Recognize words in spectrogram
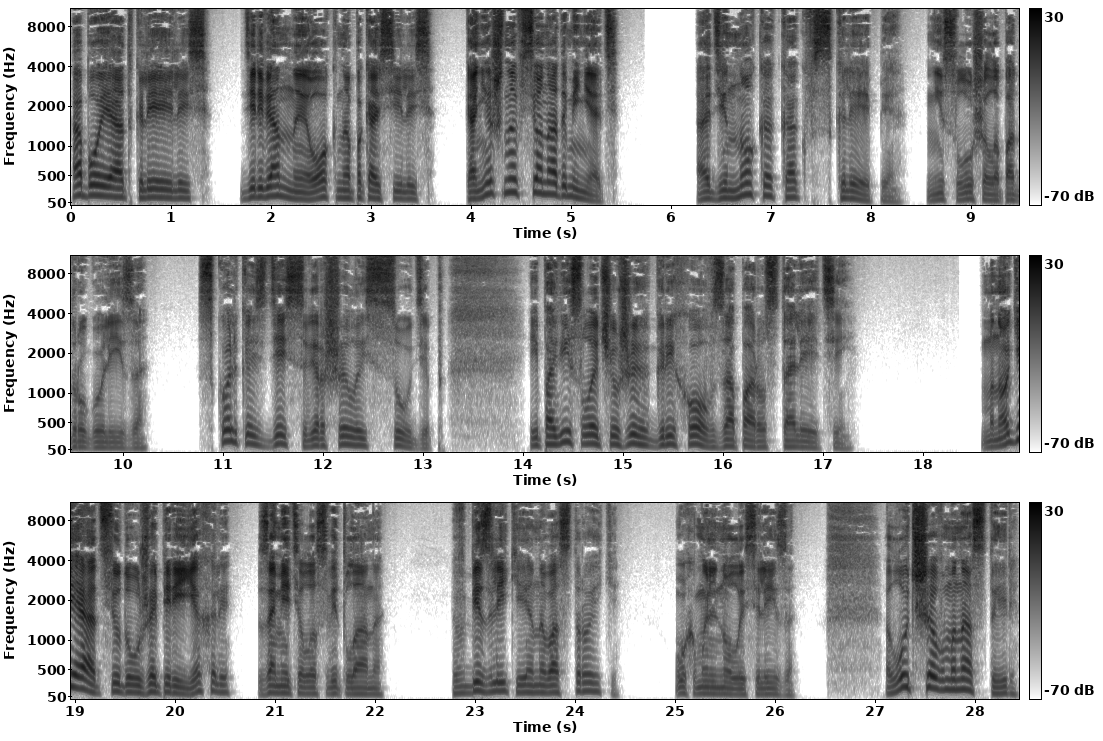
обои отклеились, деревянные окна покосились. Конечно, все надо менять». Одиноко, как в склепе, не слушала подругу Лиза. Сколько здесь свершилось судеб, и повисло чужих грехов за пару столетий. «Многие отсюда уже переехали», — заметила Светлана. в безликие новостройки», — ухмыльнулась Лиза. «Лучше в монастырь».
